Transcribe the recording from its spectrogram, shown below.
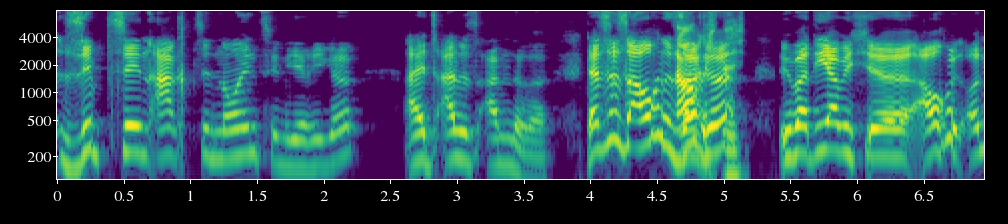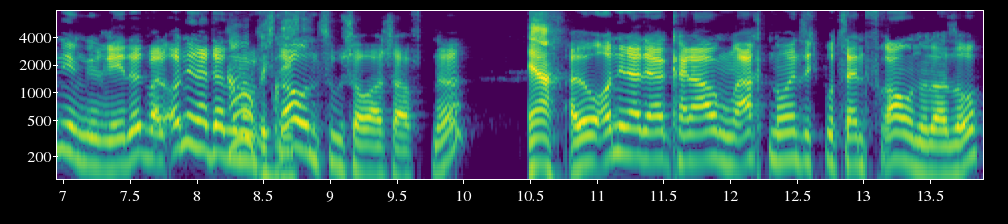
17, 18, 19-Jährige als alles andere. Das ist auch eine glaub Sache, über die habe ich äh, auch mit Onion geredet, weil Onion hat ja so Glaub eine. Frauenzuschauerschaft, ne? Ja. Also Onion hat ja, keine Ahnung, 98% Frauen oder so.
